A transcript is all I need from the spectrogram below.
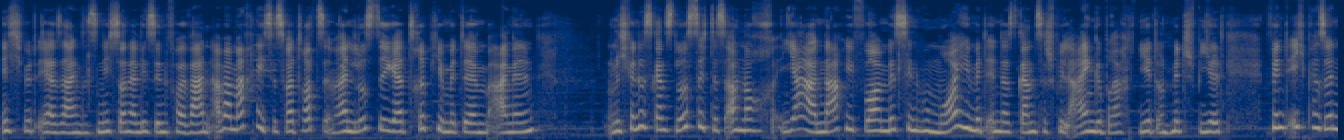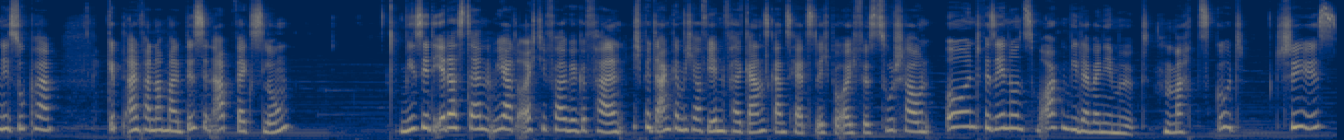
Ich würde eher sagen, dass sie nicht sonderlich sinnvoll waren, aber macht nichts. Es war trotzdem ein lustiger Trip hier mit dem Angeln. Und ich finde es ganz lustig, dass auch noch, ja, nach wie vor ein bisschen Humor hier mit in das ganze Spiel eingebracht wird und mitspielt. Finde ich persönlich super. Gibt einfach nochmal ein bisschen Abwechslung. Wie seht ihr das denn? Wie hat euch die Folge gefallen? Ich bedanke mich auf jeden Fall ganz, ganz herzlich bei euch fürs Zuschauen und wir sehen uns morgen wieder, wenn ihr mögt. Macht's gut. Tschüss.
